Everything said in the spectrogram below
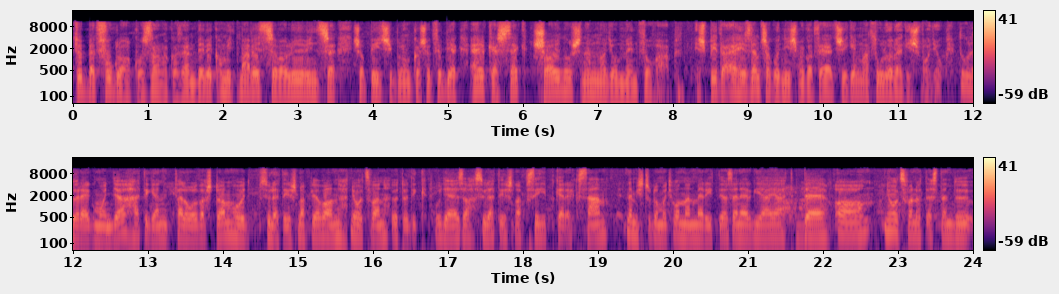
többet foglalkoznának az emberek, amit már egyszer a Lőrince és a Pécsi Blanka és a többiek elkezdtek, sajnos nem nagyon ment tovább. És például ehhez nem csak, hogy nincs meg a tehetségem, már túl öreg is vagyok. Túl öreg mondja, hát igen, felolvastam, hogy születésnapja van, 85 ugye ez a születésnap szép kerek szám. Nem is tudom, hogy honnan meríti az energiáját, de a 85 esztendő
